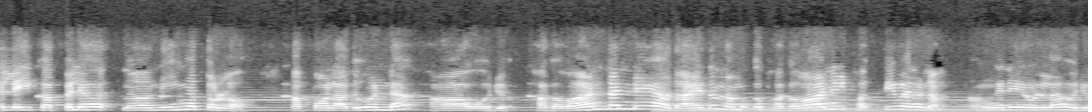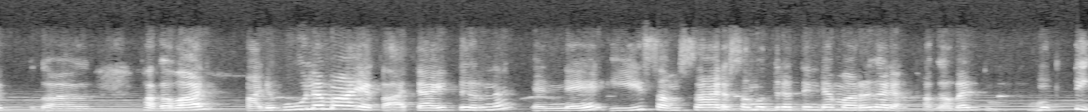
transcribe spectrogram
അല്ലെ ഈ കപ്പൽ നീങ്ങത്തുള്ളോ? അപ്പോൾ അതുകൊണ്ട് ആ ഒരു ഭഗവാൻ തന്നെ അതായത് നമുക്ക് ഭഗവാനിൽ ഭക്തി വരണം. അങ്ങനെയുള്ള ഒരു ഭഗവാൻ അനുകൂലമായ കാറ്റായി തീർന്ന് എന്നെ ഈ സംസാര സമുദ്രത്തിന്റെ മറുകര ഭഗവൻ മുക്തി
